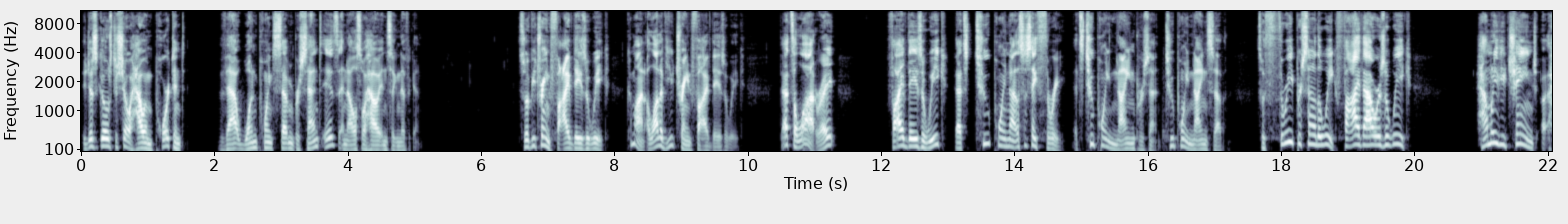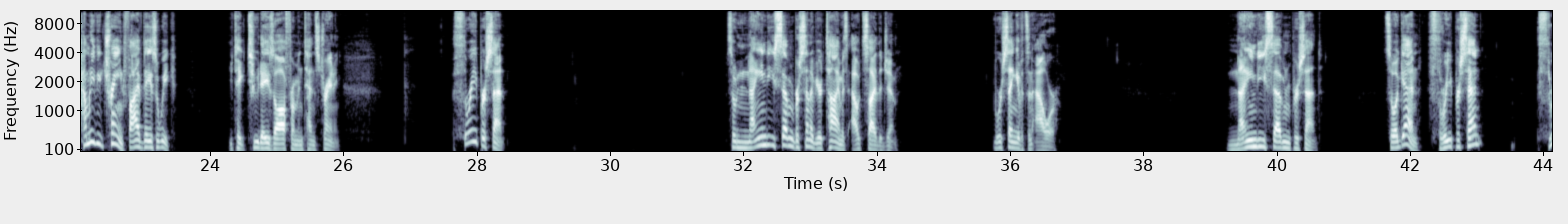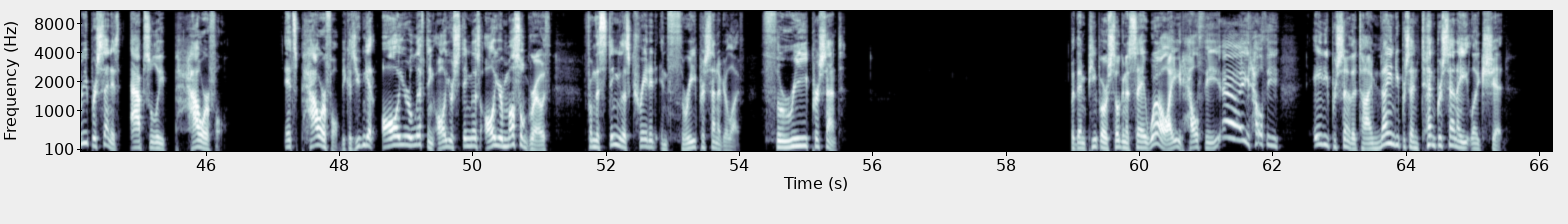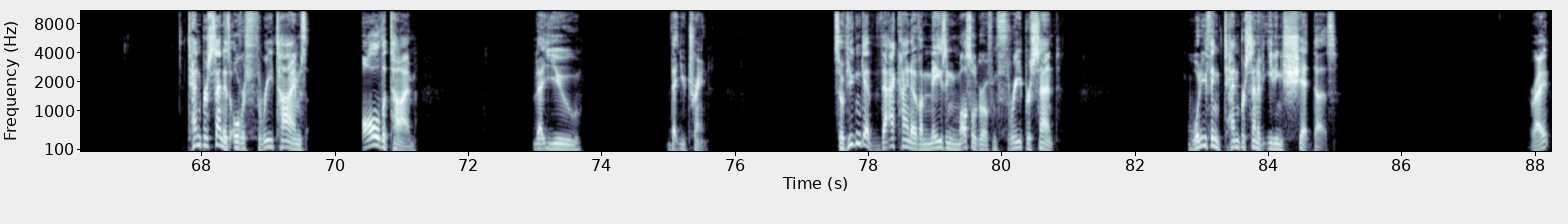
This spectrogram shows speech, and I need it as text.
It just goes to show how important that 1.7% is and also how insignificant. So if you train five days a week, come on, a lot of you train five days a week. That's a lot, right? Five days a week, that's 2.9, let's just say three. It's 2.9%, 2.97. So 3% of the week, five hours a week. How many of you change? Uh, how many of you train five days a week? You take two days off from intense training. 3%. So 97% of your time is outside the gym. We're saying if it's an hour. 97%. So again, 3%, 3% is absolutely powerful. It's powerful because you can get all your lifting, all your stimulus, all your muscle growth from the stimulus created in 3% of your life. 3%. But then people are still going to say, well, I eat healthy. I eat healthy 80% of the time, 90%, 10% I eat like shit. 10% is over three times all the time that you that you train. So if you can get that kind of amazing muscle growth from 3%, what do you think 10% of eating shit does? Right?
